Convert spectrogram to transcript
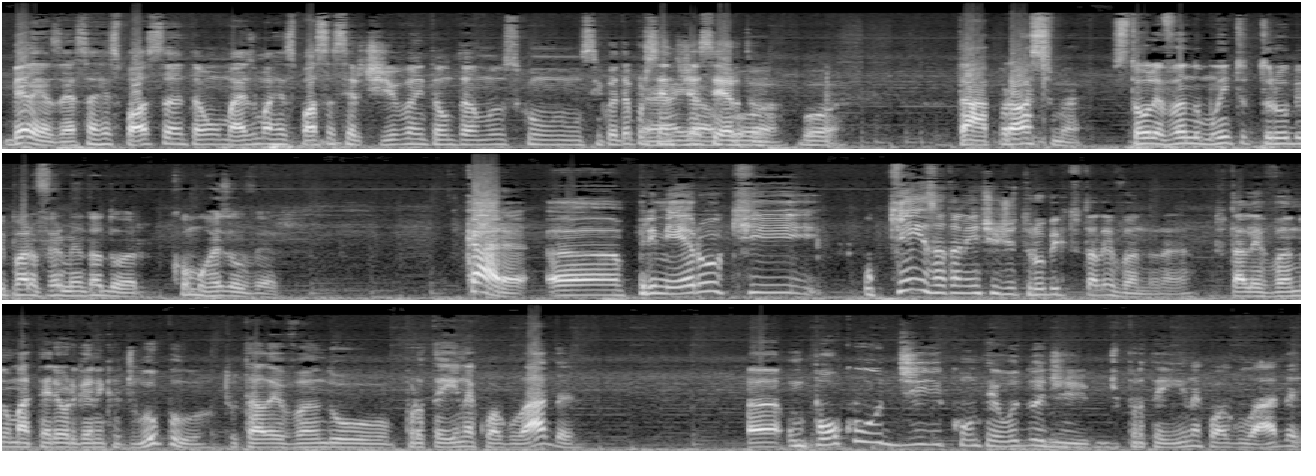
Beleza, essa resposta, então, mais uma resposta assertiva, então estamos com 50% de Aí, ó, acerto. Boa, boa. Tá, próxima. Estou levando muito trube para o fermentador. Como resolver? Cara, ah, primeiro que. O que exatamente de trube que tu tá levando, né? Tu tá levando matéria orgânica de lúpulo? Tu tá levando proteína coagulada? Ah, um pouco de conteúdo de, de proteína coagulada,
